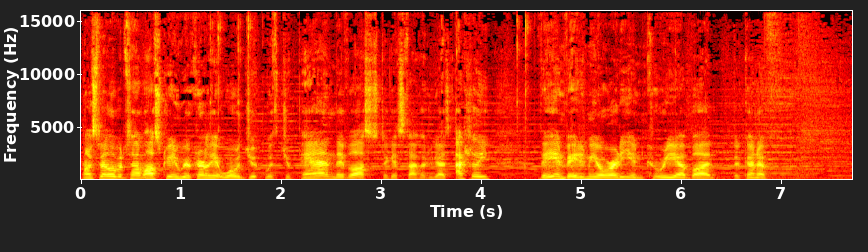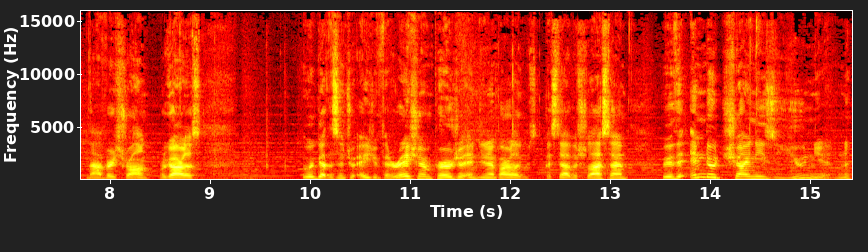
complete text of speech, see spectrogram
I spent a little bit of time off screen. We are currently at war with, J with Japan. They've lost, I guess, 500 guys. Actually, they invaded me already in Korea, but they're kind of not very strong. Regardless, we've got the Central Asian Federation, Persia, Indian Empire, like we established last time. We have the Indo-Chinese Union,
